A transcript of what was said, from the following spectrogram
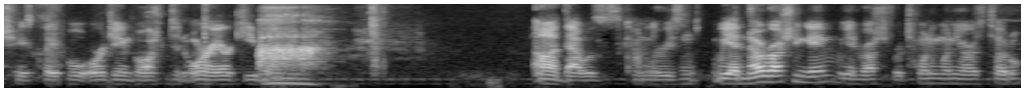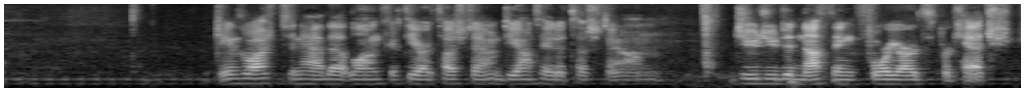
Chase Claypool, or James Washington, or Eric Ebron. Uh, that was kind of the reason. We had no rushing game. We had rushed for 21 yards total. James Washington had that long 50 yard touchdown. Diontae had a touchdown. Juju did nothing, four yards per catch,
